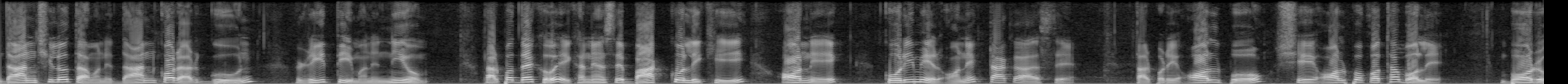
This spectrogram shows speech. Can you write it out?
দানশীলতা মানে দান করার গুণ। রীতি মানে নিয়ম। তারপর দেখো, এখানে আছে বাক্য লিখি, অনেক করিমের অনেক টাকা আছে। তারপরে অল্প, সে অল্প কথা বলে। বড়,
